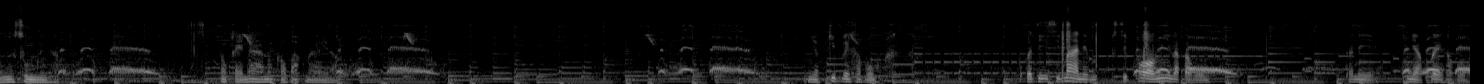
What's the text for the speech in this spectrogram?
เราอยู่ซุ่มนี่ครับนกไก่หน้านกกระวักเนยเนาะเงียบกริบเลยครับผม ปกติสิมาเนี่ยสิพ่อมีแหละครับผมตอนนี้เงียบเลยครับผม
